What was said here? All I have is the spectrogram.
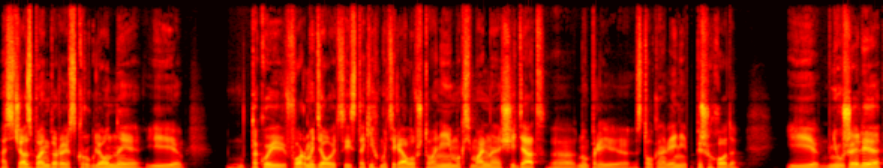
А сейчас бамперы скругленные, и такой формы делаются из таких материалов, что они максимально щадят, э, ну, при столкновении пешехода. И неужели,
